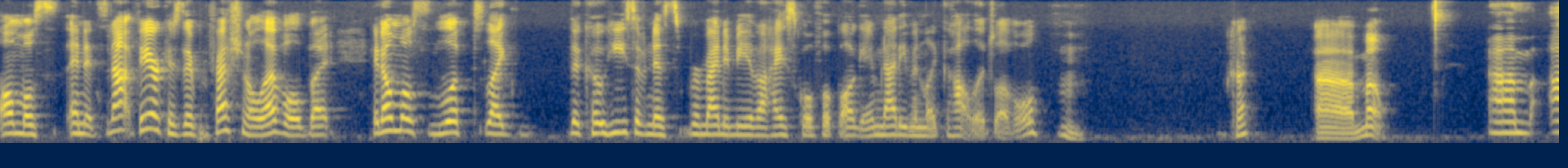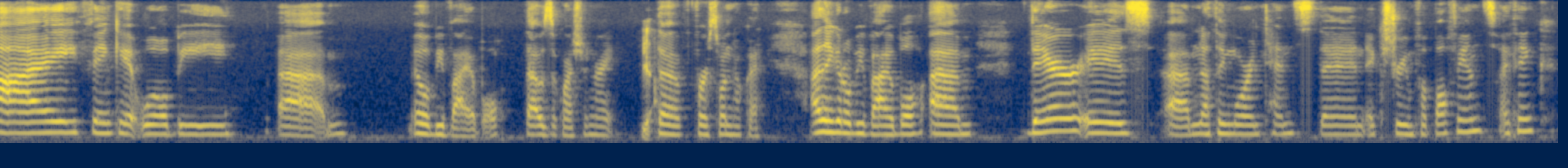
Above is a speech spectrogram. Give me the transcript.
almost and it's not fair because they're professional level, but it almost looked like the cohesiveness reminded me of a high school football game, not even like college level. Okay. Uh, Mo. Um, I think it will be um, it will be viable. That was the question, right? Yeah. The first one. Okay. I think it'll be viable. Um, there is um, nothing more intense than extreme football fans. I think.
